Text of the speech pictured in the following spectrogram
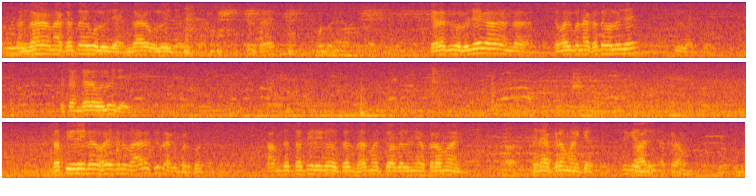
અંગારા નાખે તો ઓલું જાય અંગારા ઓલું જાય. શું થાય? ત્યારે ઓલું જાય અંગારા? તમારી પર નાખે તો ઓલું જાય? પછી અંગારા ઓલું જાય. તપી રહેલા હોય તેને વાર શું લાગે ભડકો આમ તો તપી રહેલો સંસારમાં ચોગલની અક્રમણ એને અક્રમણ કે છે. શું કે છે?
